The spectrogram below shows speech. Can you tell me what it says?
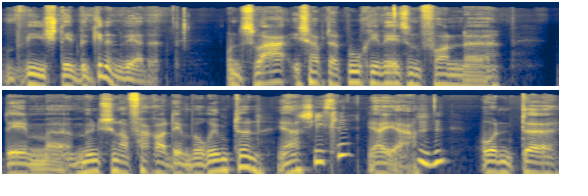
wie ich den beginnen werde. Und zwar, ich habe das Buch gelesen von äh, dem äh, Münchner Pfarrer, dem berühmten, ja, Schießel? ja, ja. Und äh,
